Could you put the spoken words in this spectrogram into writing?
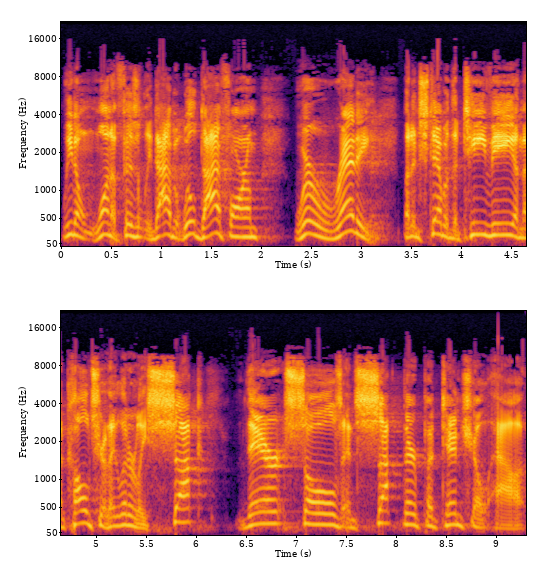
We don't want to physically die, but we'll die for them. We're ready. But instead, with the TV and the culture, they literally suck their souls and suck their potential out.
